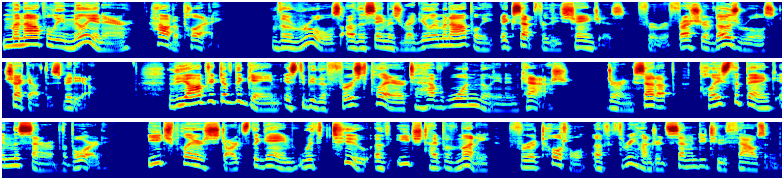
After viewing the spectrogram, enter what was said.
Monopoly Millionaire How to Play. The rules are the same as regular Monopoly except for these changes. For a refresher of those rules, check out this video. The object of the game is to be the first player to have 1 million in cash. During setup, place the bank in the center of the board. Each player starts the game with two of each type of money for a total of 372,000.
